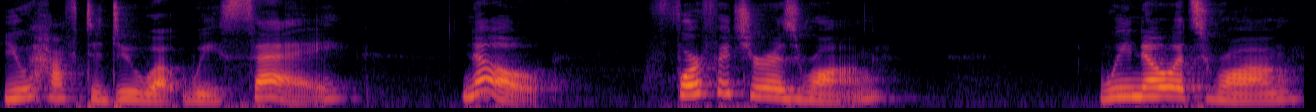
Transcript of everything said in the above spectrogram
you have to do what we say. No, forfeiture is wrong. We know it's wrong,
